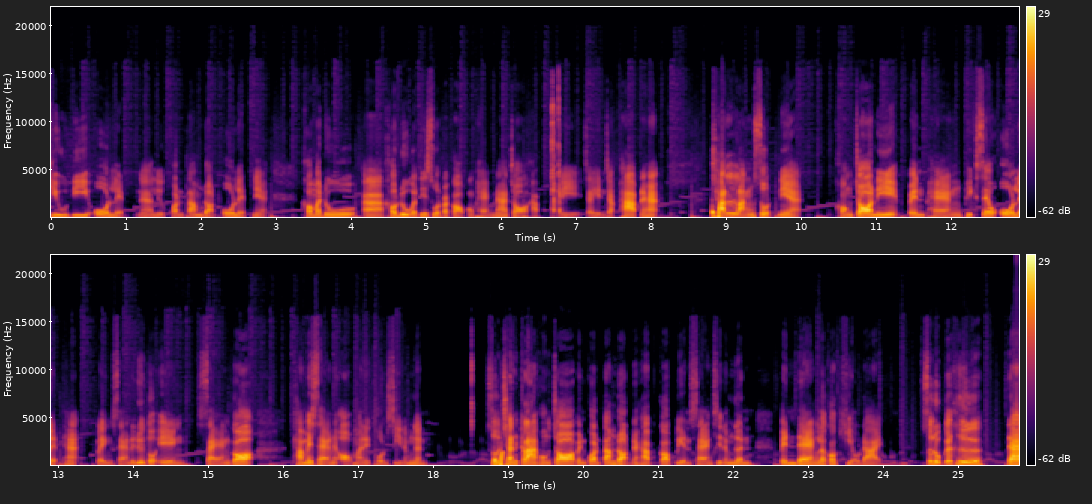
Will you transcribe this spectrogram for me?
QD OLED นะหรือ Quantum Dot OLED เนี่ยเขามาดูอ่าเขาดูกันที่ส่วนประกอบของแผงหน้าจอครับนี่จะเห็นจากภาพนะฮะชั้นหลังสุดเนี่ย ของจอนี้เป็นแผงพิกเซล OLED ฮะ เปล่งแสงได้ด้วยตัวเอง แสงก็ทำให้แสงเนี่ยออกมาในโทนสีน้ำเงิน ส่วนชั้นกลางของจอเป็นควอนตัมดอทนะครับ ก็เปลี่ยนแสงสีน้ำเงิน เป็นแดงแล้วก็เขียวได้ สรุปก็คือได้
